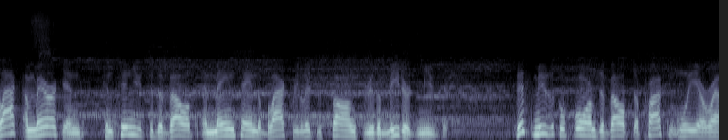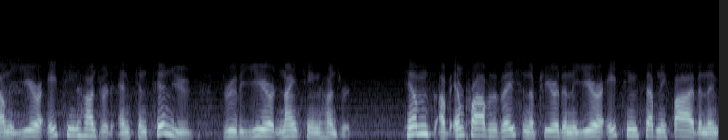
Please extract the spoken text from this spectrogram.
Black Americans continued to develop and maintain the black religious song through the metered music. This musical form developed approximately around the year 1800 and continued through the year 1900. Hymns of improvisation appeared in the year 1875 and,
